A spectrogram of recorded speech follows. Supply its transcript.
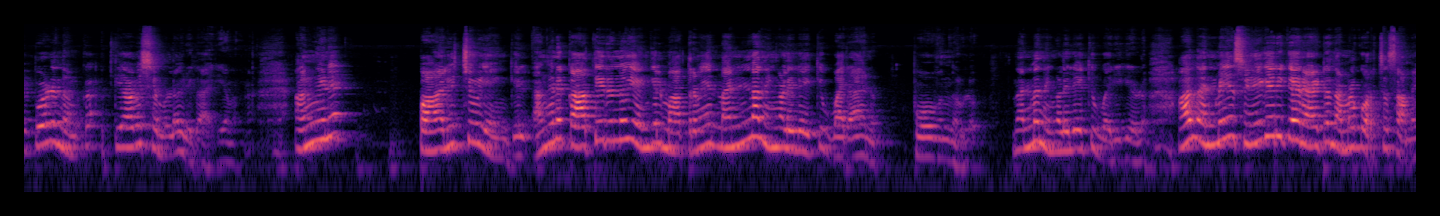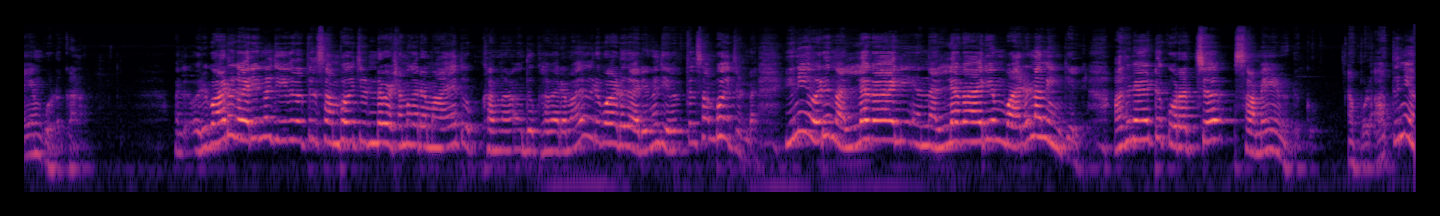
എപ്പോഴും നമുക്ക് അത്യാവശ്യമുള്ള ഒരു കാര്യമാണ്. അങ്ങനെ പാലിച്ചു എങ്കിൽ അങ്ങനെ കാത്തിരുന്നു എങ്കിൽ മാത്രമേ നന്മ നിങ്ങളിലേക്ക് വരാനും പോകുന്നുള്ളൂ. നന്മ നിങ്ങളിലേക്ക് വരികയുള്ളൂ. ആ നന്മയെ സ്വീകരിക്കാനായിട്ട് നമ്മൾ കുറച്ച് സമയം കൊടുക്കണം. ഒരുപാട് കാര്യങ്ങൾ ജീവിതത്തിൽ സംഭവിച്ചിട്ടുണ്ട്. വിഷമകരമായ ദുഃഖങ്ങൾ ദുഃഖകരമായ ഒരുപാട് കാര്യങ്ങൾ ജീവിതത്തിൽ സംഭവിച്ചിട്ടുണ്ട്. ഇനി ഒരു നല്ല കാര്യം നല്ല കാര്യം വരണമെങ്കിൽ അതിനായിട്ട് കുറച്ച് സമയമെടുക്കും. അപ്പോൾ അതിന്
